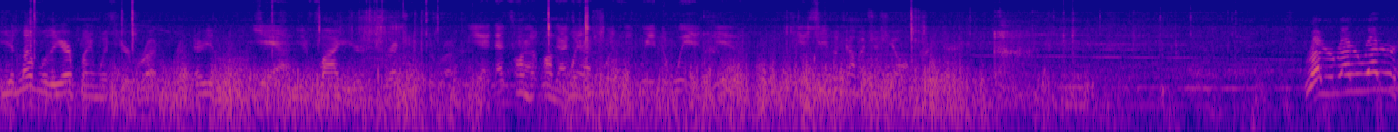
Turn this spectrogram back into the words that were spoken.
you level the airplane with your rudder. There you Yeah. You fly your direction with the rudder. Yeah, that's On the- of, on the that's wind. kind of with the wind, the wind, yeah. You see, look how much is yawning right there. Rudder, rudder, rudder.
